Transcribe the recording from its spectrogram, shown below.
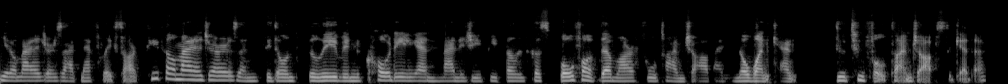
you know, managers at Netflix are people managers, and we don't believe in coding and managing people because both of them are full time job, and no one can do two full time jobs together.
